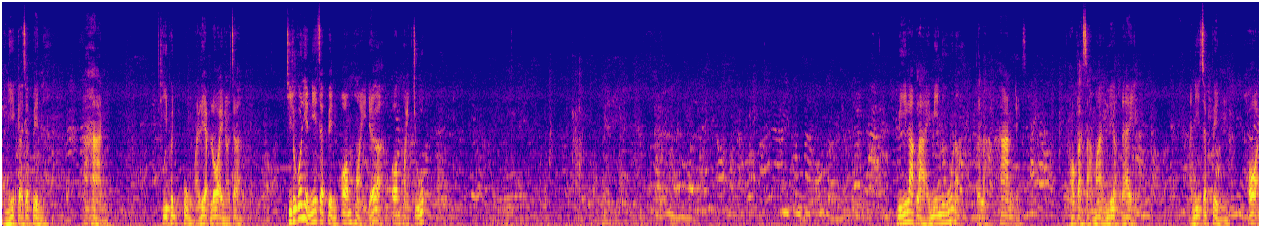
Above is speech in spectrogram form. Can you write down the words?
อันนี้ก็จะเป็นอาหารที่เพิ่นปรุงมาเรียบร้อยเนาะจะที่ทุกคนเห็นนี่จะเป็นออมหอยเด้อออมหอยจุ๊บ มีหลากหลายเมนูเนาะแต่ละห้านเนี่ยเขาก็สามารถเลือกได้ อันนี้จะเป็นทอด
